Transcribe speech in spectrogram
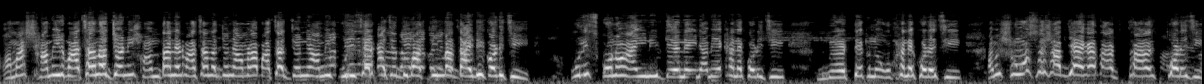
আমার স্বামীর বাঁচানোর জন্য সন্তানের বাঁচানোর জন্য আমরা বাঁচার জন্য আমি পুলিশের কাছে দুবার তিনবার ডায়েরি করেছি। পুলিশ কোনো আইনি দিয়ে নেই আমি এখানে করেছি টেকনো ওখানে করেছি আমি সমস্ত সব তার করেছি।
